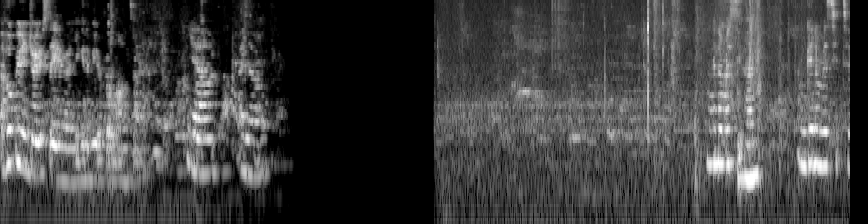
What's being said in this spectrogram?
I hope you enjoy your stay here, and you're gonna be here for a long time. Yeah, I know. I'm gonna miss you, hon. I'm gonna miss you too.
